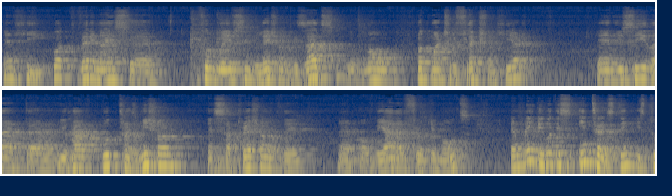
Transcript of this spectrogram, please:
and he got very nice uh, full wave simulation results, no, not much reflection here. And you see that uh, you have good transmission and suppression of the, of the other Floquet modes. And maybe what is interesting is to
